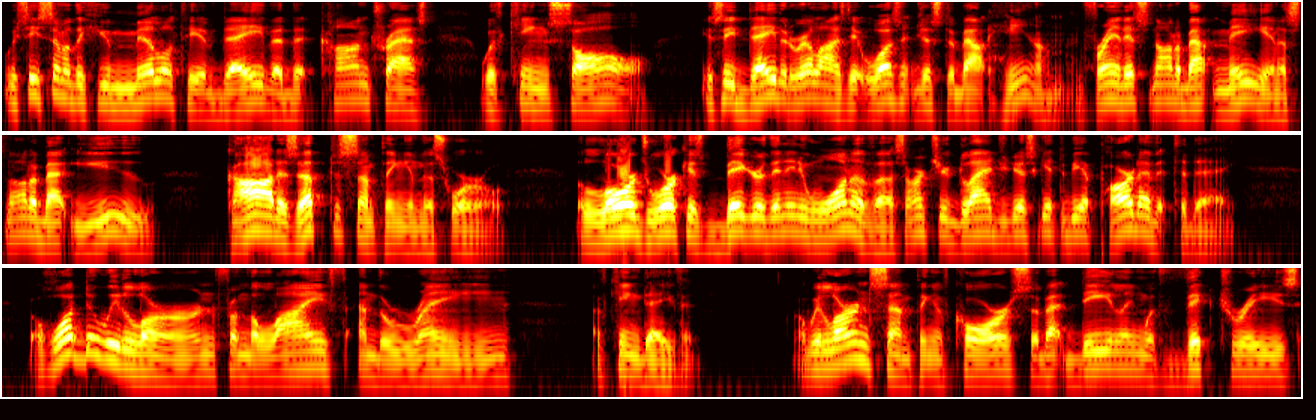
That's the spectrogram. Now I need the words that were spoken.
We see some of the humility of David that contrasts with King Saul. You see, David realized it wasn't just about him. And friend, it's not about me and it's not about you. God is up to something in this world. The Lord's work is bigger than any one of us. Aren't you glad you just get to be a part of it today? But what do we learn from the life and the reign of King David? Well, we learn something, of course, about dealing with victories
